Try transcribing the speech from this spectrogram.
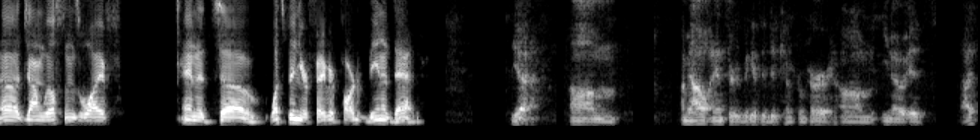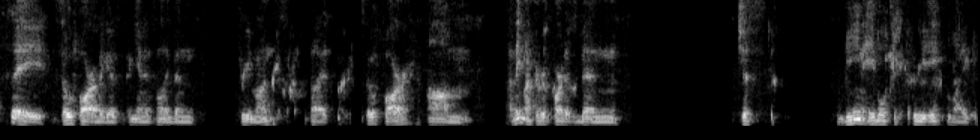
uh John Wilson's wife and it's uh what's been your favorite part of being a dad? Yeah. Um, I mean, I'll answer because it did come from her. Um, you know, it's I'd say so far because again, it's only been three months, but so far, um, I think my favorite part has been just being able to create like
